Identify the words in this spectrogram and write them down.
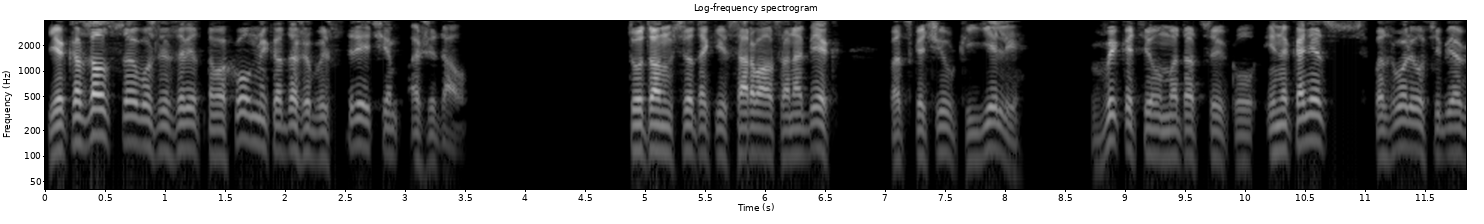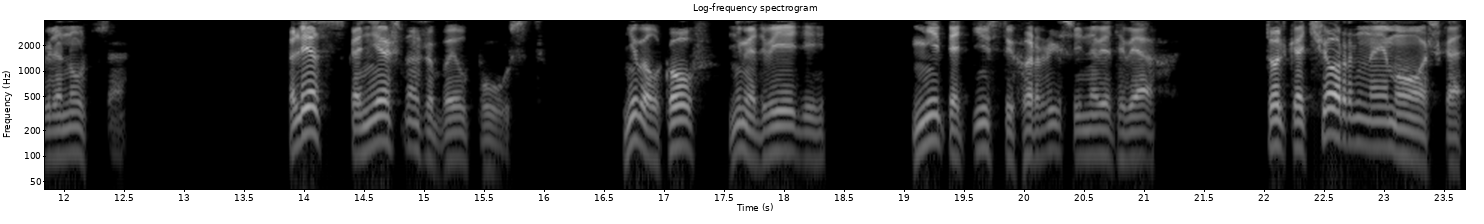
и оказался возле заветного холмика даже быстрее, чем ожидал. Тут он все-таки сорвался на бег, подскочил к ели, выкатил мотоцикл и, наконец, позволил себе оглянуться. Лес, конечно же, был пуст. Ни волков, ни медведей, ни пятнистых рысей на ветвях. Только черная мошка,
